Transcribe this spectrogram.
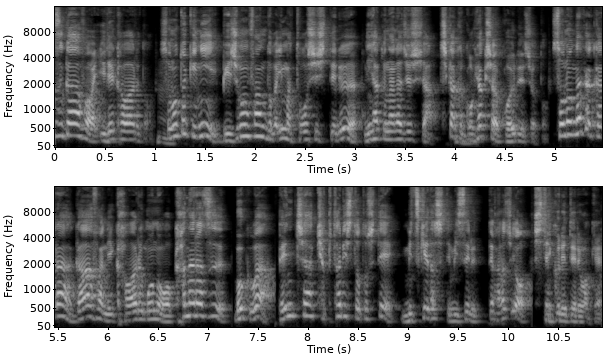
ず GAFAは入れ替わると。うんその時にビジョンファンドが今投資してる270社、近く500社を超えるでしょと。その中から GAFAに変わるものを必ず僕はベンチャーキャピタリストとして見つけ出してみせるって話をしてくれてるわけ。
